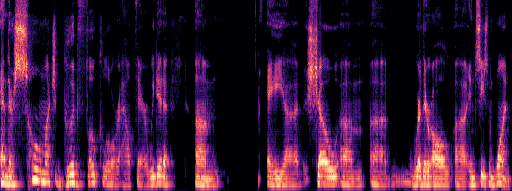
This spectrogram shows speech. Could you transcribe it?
And there's so much good folklore out there. We did a um, a uh, show um, uh, where they're all uh, in season one,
